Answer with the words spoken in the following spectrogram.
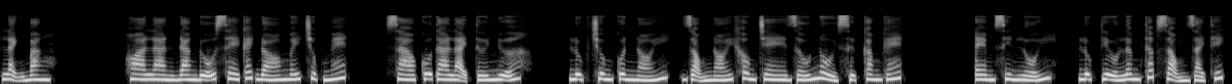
lạnh băng. Hoa Lan đang đỗ xe cách đó mấy chục mét. Sao cô ta lại tới nữa? Lục Trung Quân nói, giọng nói không che giấu nổi sự căm ghét. Em xin lỗi, Lục Tiểu Lâm thấp giọng giải thích.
